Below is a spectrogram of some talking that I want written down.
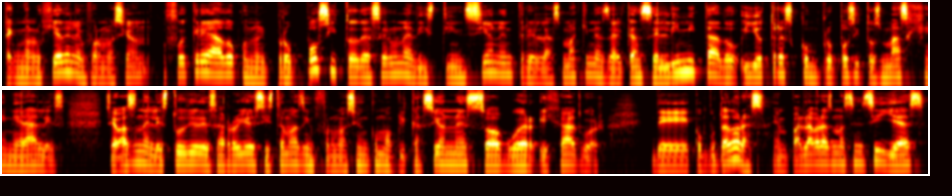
tecnología de la información fue creado con el propósito de hacer una distinción entre las máquinas de alcance limitado y otras con propósitos más generales. Se basa en el estudio y desarrollo de sistemas de información como aplicaciones, software y hardware de computadoras. En palabras más sencillas,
